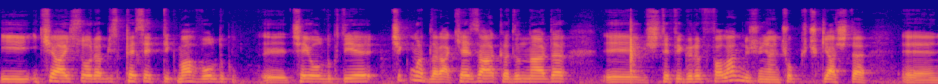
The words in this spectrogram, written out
e, iki ay sonra biz pes ettik, mahvolduk, e, şey olduk diye çıkmadılar. Keza kadınlarda e, Steffi Graf falan düşün yani çok küçük yaşta e,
